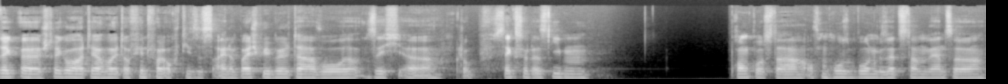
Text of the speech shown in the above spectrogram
äh, Strigo hat ja heute auf jeden Fall auch dieses eine Beispielbild da, wo sich, äh, glaube sechs oder sieben Broncos da auf dem Hosenboden gesetzt haben, während sie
